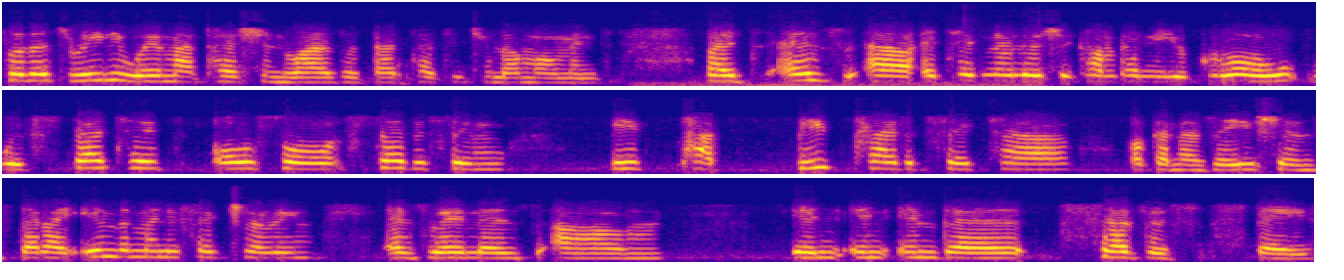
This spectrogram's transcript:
So that's really where my passion was at that particular moment. But as uh, a technology company, you grow. We've started also servicing big, big private sector organizations that are in the manufacturing as well as um, in, in, in the service space.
